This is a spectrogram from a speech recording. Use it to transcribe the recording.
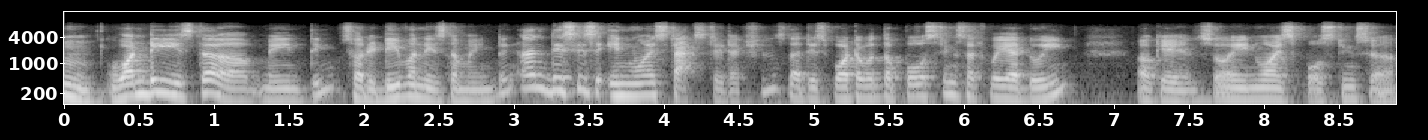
Mm, 1D is the main thing. Sorry, D1 is the main thing. And this is invoice tax deductions. That is whatever the postings that we are doing. OK, so invoice postings, uh,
